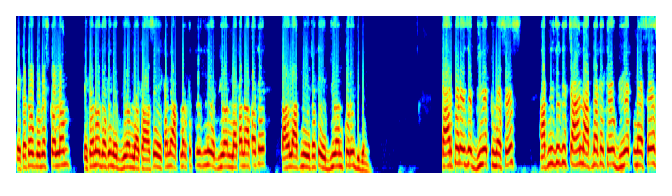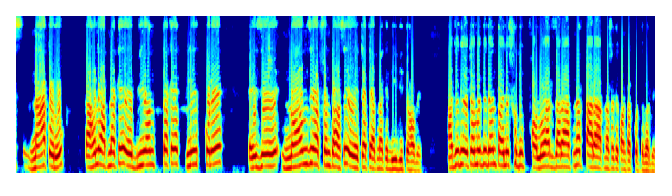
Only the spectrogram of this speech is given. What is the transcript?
এটাতেও প্রবেশ করলাম। এখানেও দেখেন এভরিওয়ান লেখা আছে। এখানে আপনার ক্ষেত্রে যদি এভরিওয়ান লেখা না থাকে, তাহলে আপনি এটাকে এভরিওয়ান করে দিবেন। তারপরে এই যে ডিরেক্ট মেসেজ আপনি যদি চান আপনাকে কেউ ডিরেক্ট মেসেজ না করুক, তাহলে আপনাকে এভরিওয়ানটাকে ক্লিক করে এই যে নন যে অপশনটা আছে এটাতে আপনাকে দিয়ে দিতে হবে। আর যদি এটার মধ্যে দেন, তাহলে শুধু ফলোয়ার যারা আপনার, তারা আপনার সাথে কন্ট্যাক্ট করতে পারবে।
